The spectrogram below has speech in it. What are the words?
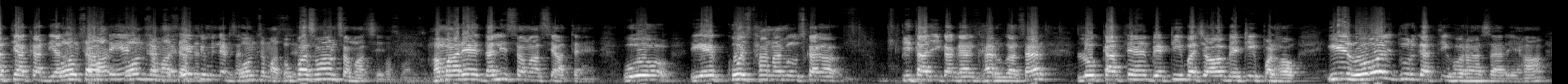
हत्या कर दिया लोग समाज- हैं, एक मिनट सर, वो? पासवान समाज से। हमारे दलित समाज से आते हैं वो ये कोच थाना में उसका पिताजी का घर घर हुआ, सर। लोग कहते हैं, बेटी बचाओ, बेटी पढ़ाओ। ये रोज दुर्गति हो रहा है, सर, यहाँ।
